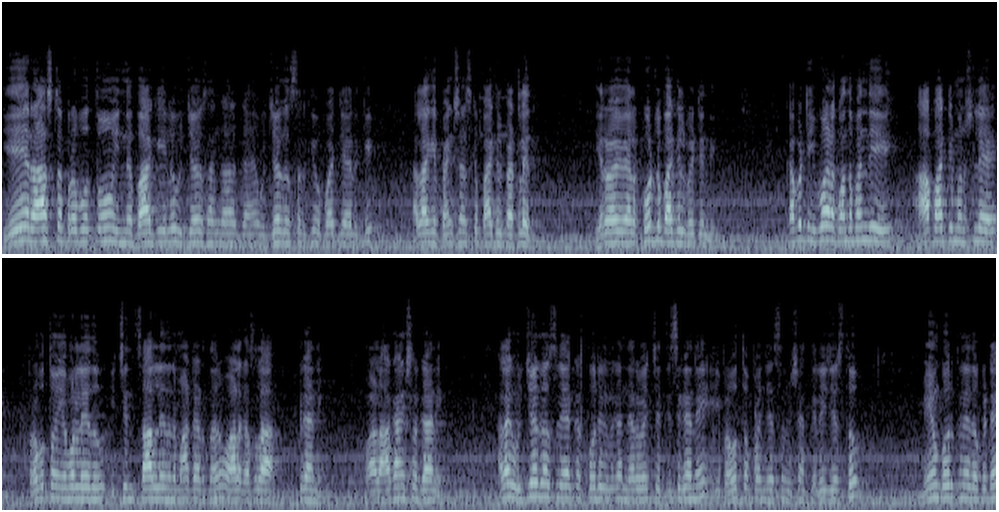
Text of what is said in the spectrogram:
ఏ రాష్ట్ర ప్రభుత్వం ఇన్ని బాకీలు ఉద్యోగ సంఘాలకు ఉద్యోగస్తులకి ఉపాధ్యాయులకి అలాగే పెన్షన్స్కి బాకీలు పెట్టలేదు. ఇరవై వేల కోట్లు బాకీలు పెట్టింది. కాబట్టి ఇవాళ కొంతమంది ఆ పార్టీ మనుషులే ప్రభుత్వం ఇవ్వలేదు ఇచ్చింది చాలలేదని మాట్లాడుతున్నారు. వాళ్ళకి అసలు కానీ వాళ్ళ ఆకాంక్షలు కానీ అలాగే ఉద్యోగస్తుల యొక్క కోరికలుగా నెరవేర్చే దిశగానే ఈ ప్రభుత్వం పనిచేస్తున్న విషయాన్ని తెలియజేస్తూ మేము కోరుకునేది ఒకటే.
